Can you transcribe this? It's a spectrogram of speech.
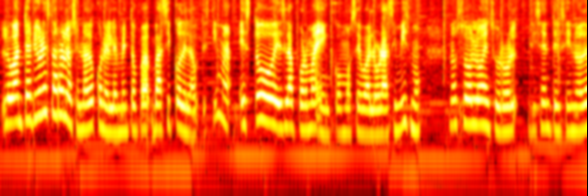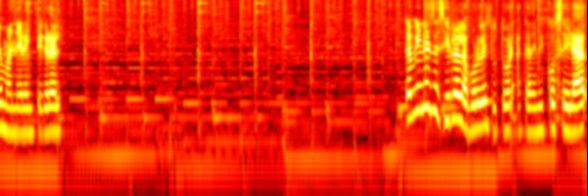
Lo anterior está relacionado con el elemento básico de la autoestima. Esto es la forma en cómo se valora a sí mismo, no solo en su rol discente, sino de manera integral. También es decir, la labor del tutor académico será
